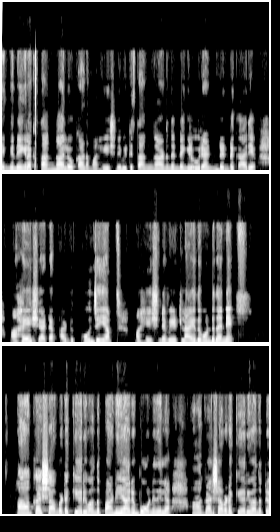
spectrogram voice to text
എങ്ങനെയെങ്കിലൊക്കെ തങ്ങാലോ. കാരണം മഹേഷിന്റെ വീട്ടിൽ തങ്ങാണെന്നുണ്ടെങ്കിൽ ഒരു രണ്ടുണ്ട് കാര്യം. മഹേഷായിട്ട് അടുക്കുകയും ചെയ്യാം. മഹേഷിന്റെ വീട്ടിലായതുകൊണ്ട് തന്നെ ആകാശ് അവിടെ കയറി വന്ന് പണിയാനും പോണുന്നില്ല. ആകാശ് അവിടെ കയറി വന്നിട്ട്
